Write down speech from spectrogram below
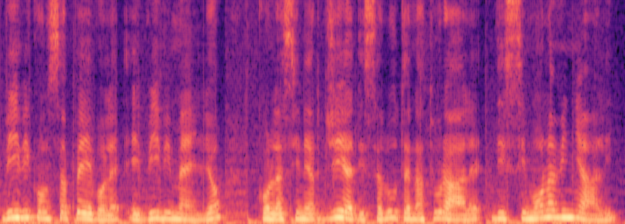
Vivi consapevole e vivi meglio con la sinergia di salute naturale di Simona Vignali.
